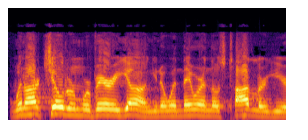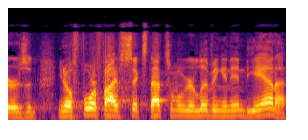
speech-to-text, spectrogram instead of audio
when our children were very young, you know, when they were in those toddler years, and, you know, four, five, six, that's when we were living in Indiana.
